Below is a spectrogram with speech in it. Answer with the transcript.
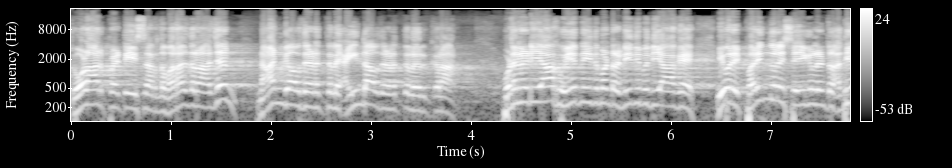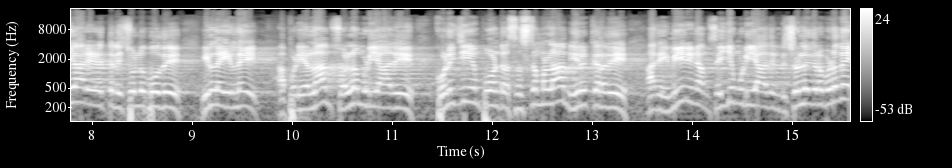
ஜோலார்பேட்டையை சார்ந்த வரதராஜன் நான்காவது இடத்துல ஐந்தாவது இடத்தில் இருக்கிறார். உடனடியாக உயர்நீதிமன்ற நீதிபதியாக இவரை பரிந்துரை செய்யுங்கள் என்று அதிகார இடத்தில் சொல்லும்போது இல்லை இல்லை அப்படியெல்லாம் சொல்ல முடியாது. கொலிஜியம் போன்ற சிஸ்டம் எல்லாம் இருக்கிறது. அதை மீறி நாம் செய்ய முடியாது என்று சொல்லுகிற பொழுது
